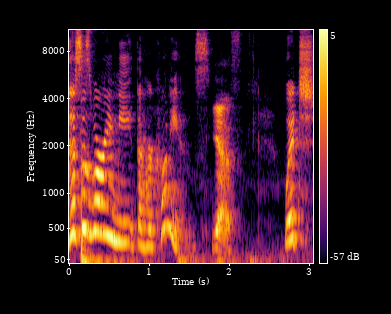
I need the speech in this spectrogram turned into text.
this is where we meet the Harkonians, yes. which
